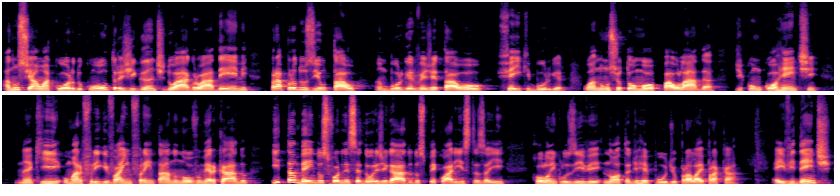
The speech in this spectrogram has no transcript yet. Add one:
anunciar um acordo com outra gigante do agro, a ADM, para produzir o tal hambúrguer vegetal ou fake burger. O anúncio tomou paulada de concorrente né, que o Marfrig vai enfrentar no novo mercado e também dos fornecedores de gado, dos pecuaristas aí, Rolou inclusive nota de repúdio para lá e para cá. É evidente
